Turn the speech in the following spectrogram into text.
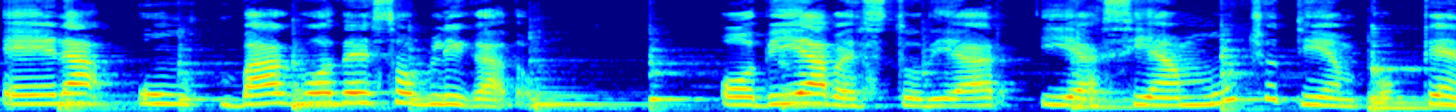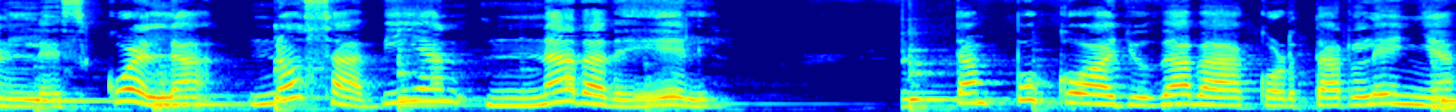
era un vago desobligado. Odiaba estudiar y hacía mucho tiempo que en la escuela no sabían nada de él. Tampoco ayudaba a cortar leña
